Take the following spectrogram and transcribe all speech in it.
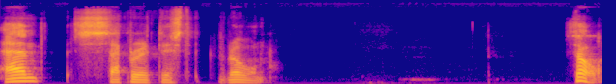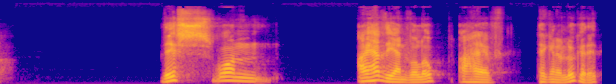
and Separatist Drone. So, this one, I have the envelope. I have taken a look at it,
